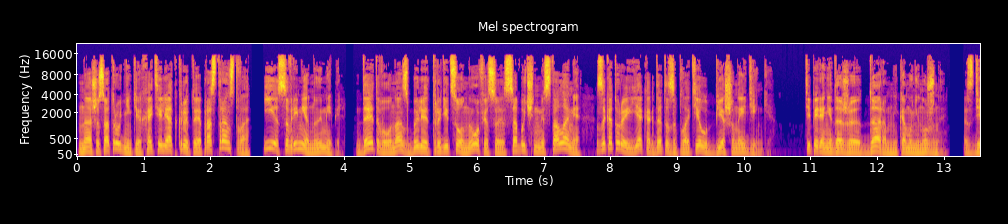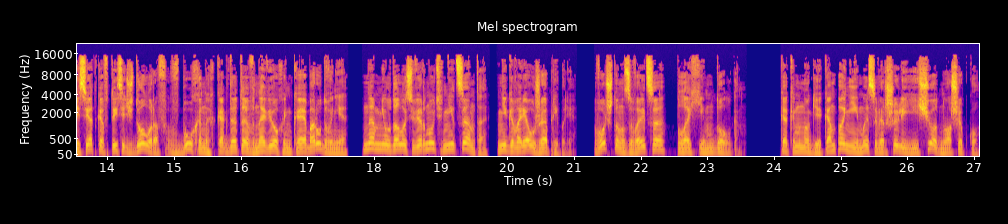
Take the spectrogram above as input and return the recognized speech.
Наши сотрудники хотели открытое пространство и современную мебель. До этого у нас были традиционные офисы с обычными столами, за которые я когда-то заплатил бешеные деньги. Теперь они даже даром никому не нужны. С десятков тысяч долларов, вбуханных когда-то в навехонькое оборудование, нам не удалось вернуть ни цента, не говоря уже о прибыли. Вот что называется плохим долгом. Как и многие компании, мы совершили еще одну ошибку,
